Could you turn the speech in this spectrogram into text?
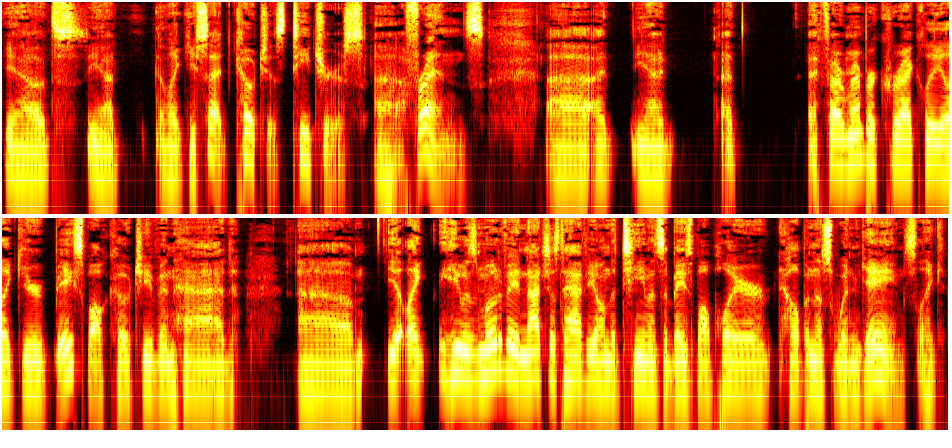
you know, it's, you know, like you said, coaches, teachers, uh, friends, uh, you know, if I remember correctly, like your baseball coach even had um, yeah, like he was motivated not just to have you on the team as a baseball player helping us win games. Like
